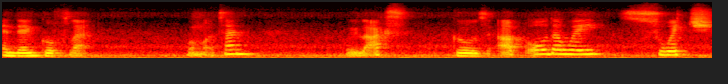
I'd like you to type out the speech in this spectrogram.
and then go flat. One more time. Relax. Goes up all the way. Switch.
